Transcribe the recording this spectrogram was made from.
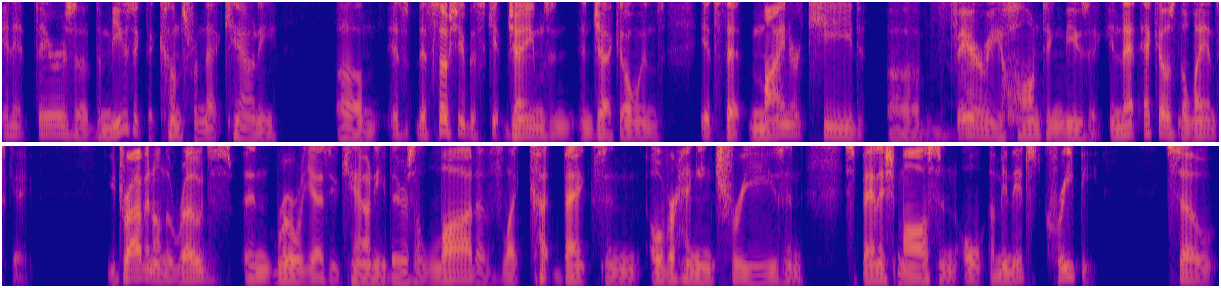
and it there's a the music that comes from that county um, is associated with Skip James and, and Jack Owens. It's that minor keyed, uh, very haunting music, and that echoes the landscape. You driving on the roads in rural Yazoo County, there's a lot of like cut banks and overhanging trees and Spanish moss and old. I mean, it's creepy. So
